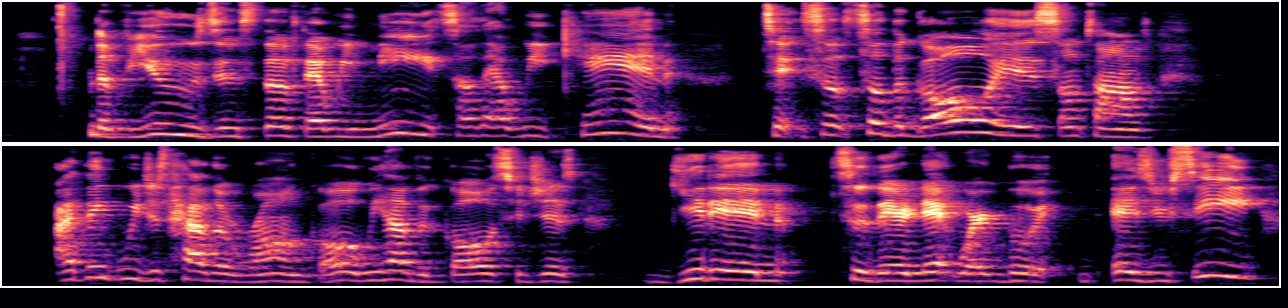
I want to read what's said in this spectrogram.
the views and stuff that we need so that we can t- so so the goal is sometimes I think we just have the wrong goal. We have the goal to just get in to their network, but as you see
